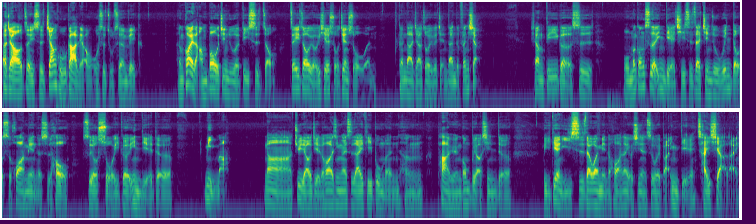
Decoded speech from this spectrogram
大家好，这里是江湖尬聊，我是主持人 Vic。很快的 On Board 进入了第四周，这一周有一些所见所闻，跟大家做一个简单的分享。像第一个是我们公司的硬碟，其实在进入 Windows 画面的时候是有锁一个硬碟的密码。那据了解的话，应该是 IT 部门很怕员工不小心的笔电遗失在外面的话，那有些人是会把硬碟拆下来。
